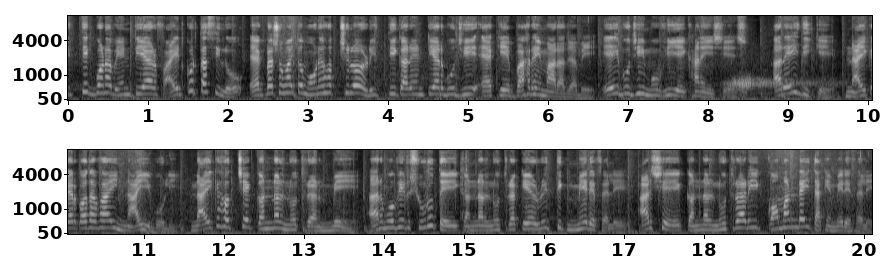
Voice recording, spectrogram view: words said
ঋত্বিক বনাম এনটিআর ফাইট করতেছিল, একটা সময় তো মনে হচ্ছিল ঋত্বিক আর এনটিআর বুঝি একেবারে মারা যাবে। এই বুঝি মুভি এখানেই শেষ। আর এই দিকে নায়িকার কথা ভাই নাই বলি। নায়িকা হচ্ছে কন্নাল নুত্রার মেয়ে। আর মুভির শুরুতেই কন্নাল নুত্রাকে ঋত্বিক মেরে ফেলে। আর সে কন্নাল নুত্রারই কমান্ডাই তাকে মেরে ফেলে।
